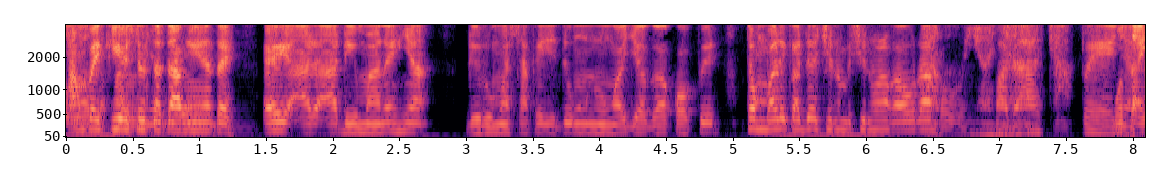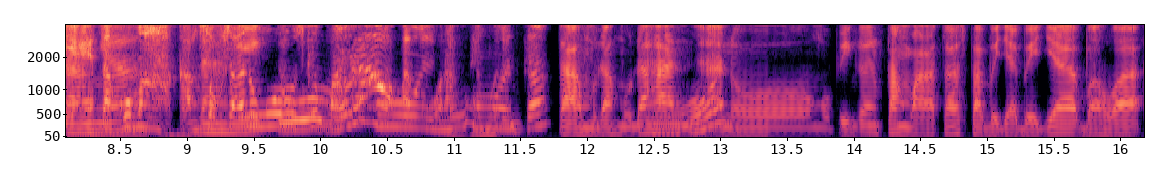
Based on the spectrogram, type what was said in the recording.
Sampai kieu teh. Eh ada adi manehnya di rumah sakit itu nu ngajaga covid tong balik ka dieu cenah bisi nolak ka urang karunya padahal capek nya, tanya eta kumaha Kang sok Nah, anu gitu. teh nuhun. meureun Kang Tah mudah-mudahan anu ngupingkeun pangwalatos pabeja-beja bahwa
